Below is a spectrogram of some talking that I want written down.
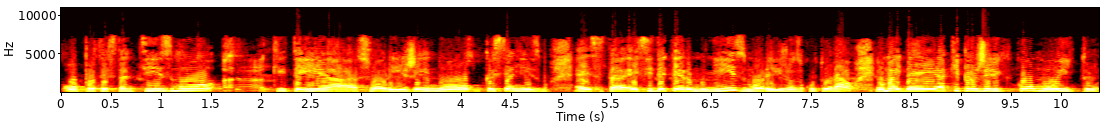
o protestantismo, que tem a sua origem no cristianismo. Esta, esse determinismo religioso-cultural é uma ideia que prejudicou muito.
